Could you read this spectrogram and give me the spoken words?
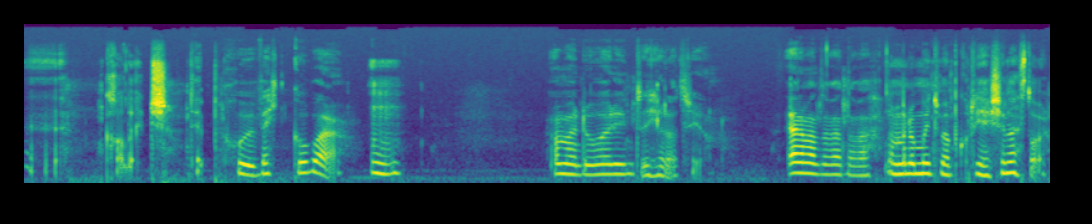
eh, college, typ. Sju veckor bara? Mm. Ja men då är det inte hela trean. Eller vänta, vänta, va? Ja, men de är inte med på kortege nästa år.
